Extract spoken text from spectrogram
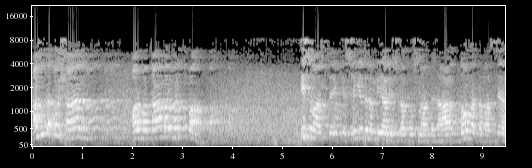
عظمت و شان اور مقام اور مرتبہ اس واسطے کہ سید نبی علیہ السلام اسلام کے نال دونوں نواسیا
